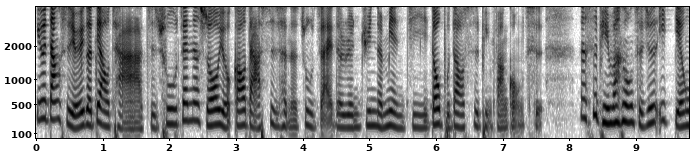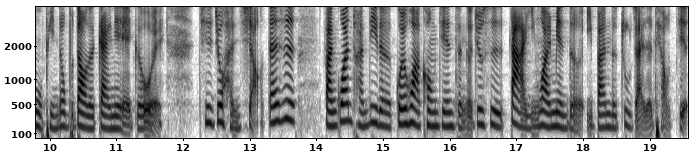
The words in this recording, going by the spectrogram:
因为当时有一个调查指出，在那时候有高达四成的住宅的人均的面积都不到四平方公尺。那四平方公尺就是一点五平都不到的概念，各位其实就很小。但是反观团地的规划空间，整个就是大营外面的一般的住宅的条件。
